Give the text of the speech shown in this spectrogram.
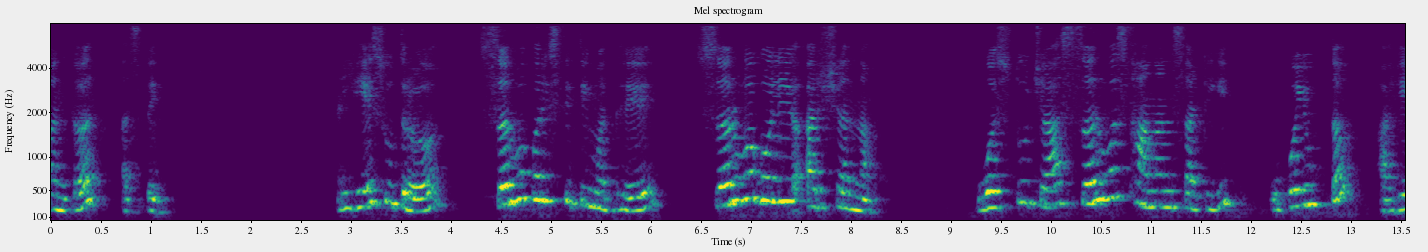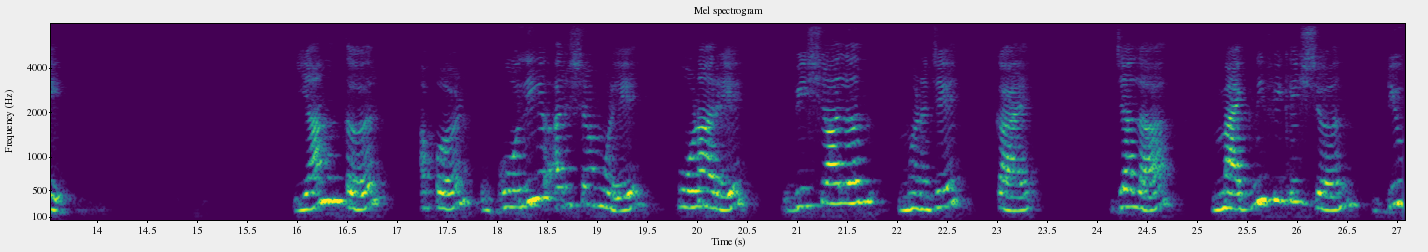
अंतर असते. आणि हे सूत्र सर्व परिस्थितीमध्ये सर्व गोलीय आरशांना वस्तूच्या सर्व स्थानांसाठी उपयुक्त आहे. यानंतर आपण गोलीय आरशामुळे होणारे विशालन म्हणजे काय? ज्याला magnification due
